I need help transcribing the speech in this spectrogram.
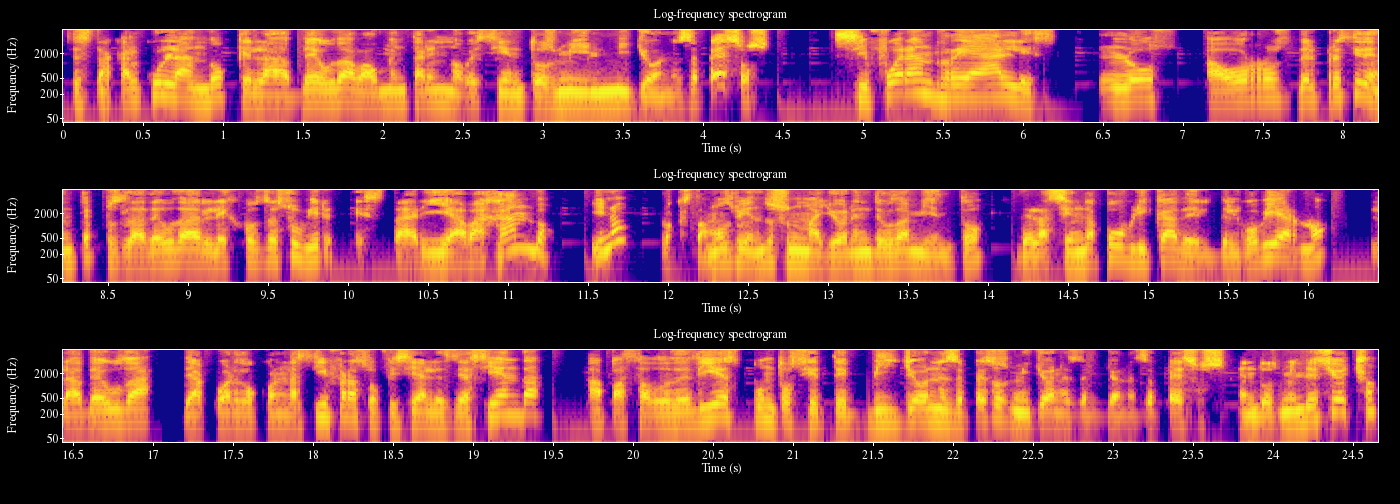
se está calculando que la deuda va a aumentar en 900 mil millones de pesos. Si fueran reales los ahorros del presidente, pues la deuda, lejos de subir, estaría bajando. Y no, lo que estamos viendo es un mayor endeudamiento de la hacienda pública, del, del gobierno. La deuda, de acuerdo con las cifras oficiales de Hacienda, ha pasado de 10.7 billones de pesos, millones de millones de pesos en 2018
